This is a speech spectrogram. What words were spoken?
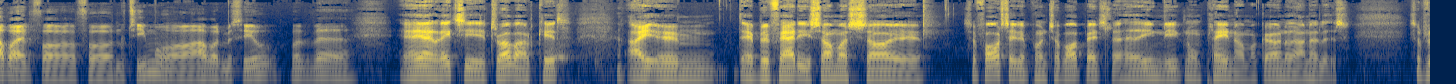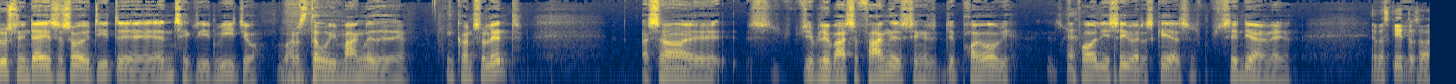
arbejde for, for Notimo og arbejde med SEO. Hvad, hvad? Ja, jeg er en rigtig dropout kid. Ej, øhm, da jeg blev færdig i sommer, så, øh, så fortsatte jeg på en top-up bachelor. Jeg havde egentlig ikke nogen planer om at gøre noget anderledes. Så pludselig en dag, så så jeg dit øh, ansigt i et video, hvor der stod, I manglede øh, en konsulent. Og så, øh, jeg blev bare så fanget, så tænkte det prøver vi. Så prøver lige at se, hvad der sker. Så sendte jeg en, Ja, hvad skete der så?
